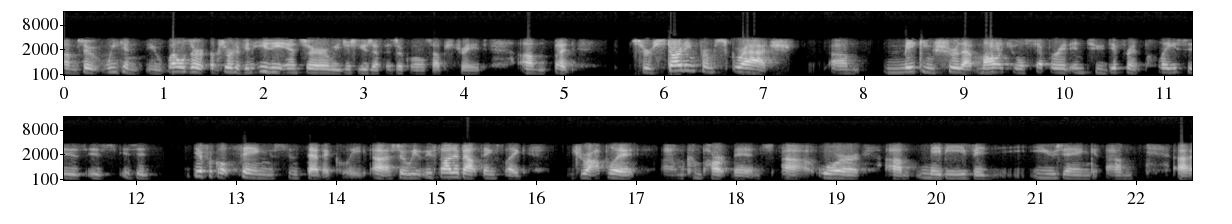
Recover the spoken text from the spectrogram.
Um, so we can, you know, wells are, are, sort of an easy answer. We just use a physical substrate. Um, but sort of starting from scratch, um, making sure that molecules separate into different places is is a difficult thing synthetically. Uh, so we, have thought about things like droplet um, compartments, uh, or um, maybe even using um, uh,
